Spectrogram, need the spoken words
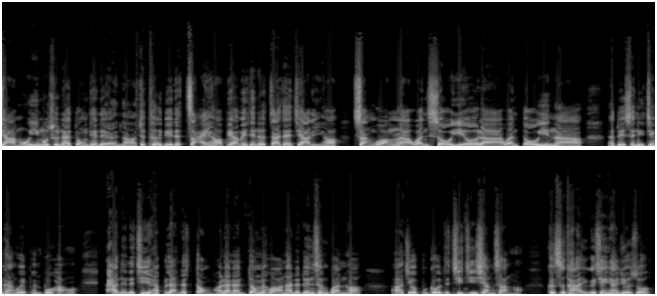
甲木乙木出在冬天的人呢，就特别的宅哈，不要每天都宅在家里哈，上网啦，玩手游啦，玩抖音啦，那对身体健康会很不好哦。寒冷的季节，他不懒得动哈，那懒得动的话，他的人生观哈啊就不够的积极向上哈。可是他有个现象，就是说，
